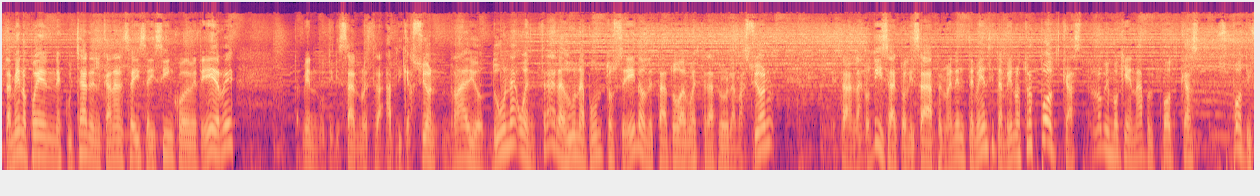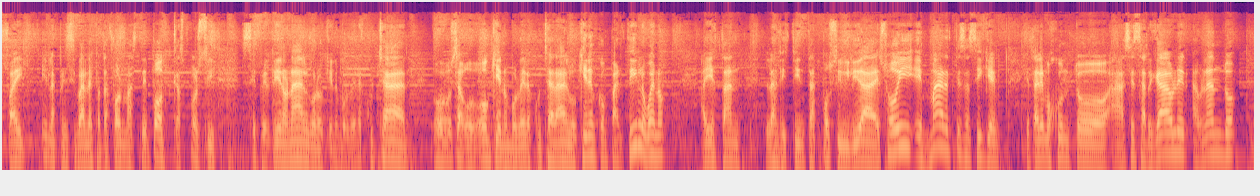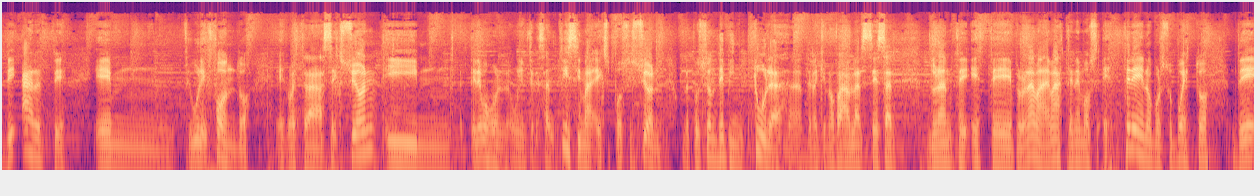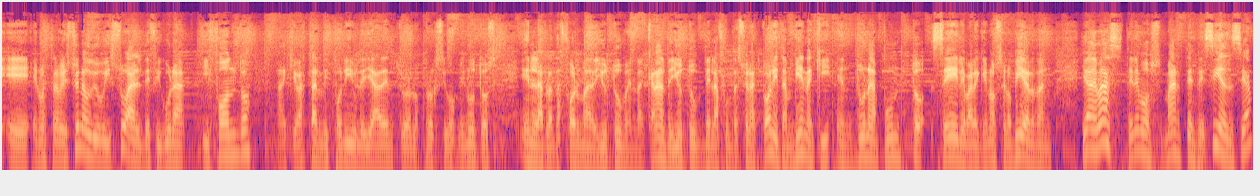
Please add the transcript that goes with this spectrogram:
También nos pueden escuchar en el canal 665 de BTR. También utilizar nuestra aplicación Radio Duna o entrar a duna.cl donde está toda nuestra programación. Están las noticias actualizadas permanentemente y también nuestros podcasts. Lo mismo que en Apple Podcast, Spotify y las principales plataformas de podcast. Por si se perdieron algo, lo quieren volver a escuchar o quieren volver a escuchar algo, quieren compartirlo. Bueno, ahí están las distintas posibilidades. Hoy es martes, así que estaremos junto a César Gabler hablando de arte, eh, figura y fondo. Es nuestra sección y mmm, tenemos un, una interesantísima exposición, una exposición de pintura ¿eh? de la que nos va a hablar César durante este programa. Además tenemos estreno, por supuesto, de eh, nuestra versión audiovisual de figura y fondo que va a estar disponible ya dentro de los próximos minutos en la plataforma de YouTube, en el canal de YouTube de la Fundación Actual y también aquí en duna.cl para que no se lo pierdan. Y además tenemos martes de ciencia.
